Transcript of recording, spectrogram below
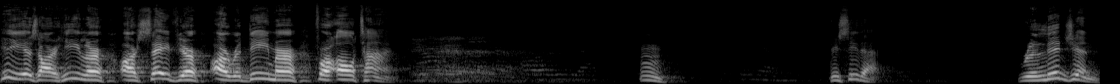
He is our healer, our Savior, our Redeemer for all time. Mm. Do you see that? Religion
